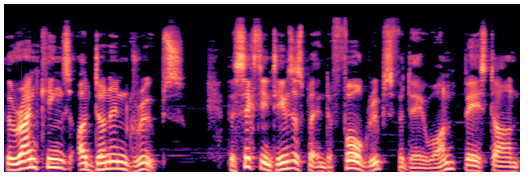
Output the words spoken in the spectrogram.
the rankings are done in groups. The 16 teams are split into four groups for day one based on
